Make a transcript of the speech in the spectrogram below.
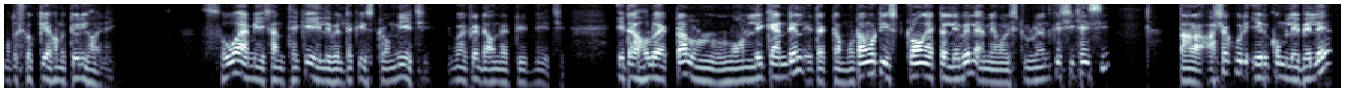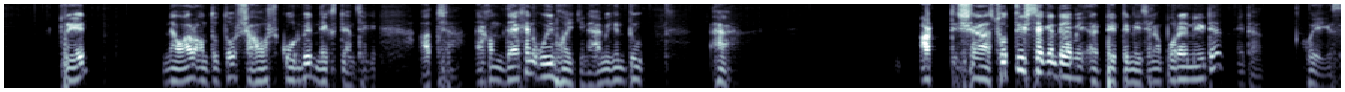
মতো শক্তি এখনও তৈরি হয় নাই। সো আমি এখান থেকে এই লেভেলটাকে স্ট্রং নিয়েছি এবং একটা ডাউনের ট্রেড নিয়েছি। এটা হলো একটা লনলি ক্যান্ডেল এটা একটা মোটামুটি স্ট্রং একটা লেভেল আমি আমার স্টুডেন্টকে শিখাইছি। তারা আশা করি এরকম লেভেলে ট্রেড নেওয়ার অন্তত সাহস করবে নেক্সট টাইম থেকে। আচ্ছা এখন দেখেন উইন হয় কিনা। আমি কিন্তু হ্যাঁ আটত্রিশ ছত্রিশ সেকেন্ডে আমি ট্রেডটা নিয়েছিলাম। পরের মিনিটে এটা হয়ে গেছে।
